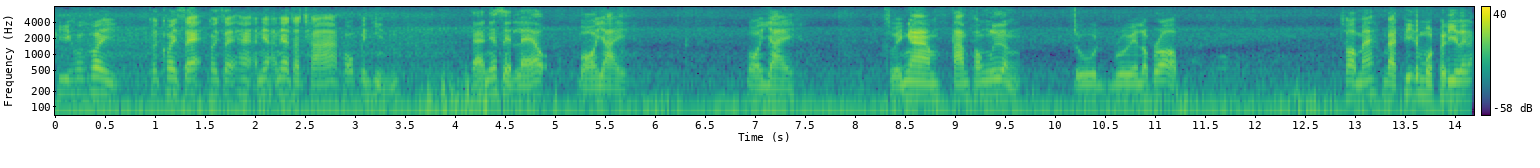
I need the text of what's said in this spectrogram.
พี่ค่อยๆ ค่อยๆแซะค่อยแซะให้อันนี้อันนี้จะช้าเพราะเป็นหิน แต่อันนี้เสร็จแล้วบ่อใหญ่บ่อใหญ่ สวยงามตามท้องเรื่อง ดูบริเวณรอบๆ ชอบไหมแบตพี่จะหมดพอดีเลยนะ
